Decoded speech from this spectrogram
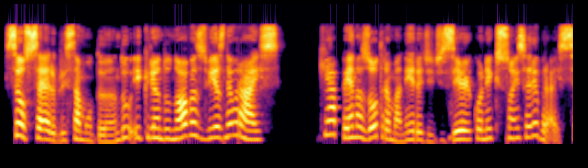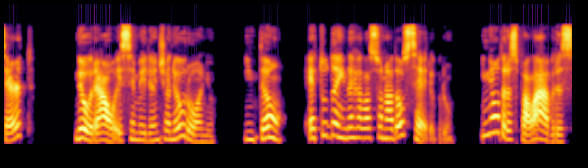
Seu cérebro está mudando e criando novas vias neurais, que é apenas outra maneira de dizer conexões cerebrais, certo? Neural é semelhante a neurônio, então, é tudo ainda relacionado ao cérebro. Em outras palavras,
